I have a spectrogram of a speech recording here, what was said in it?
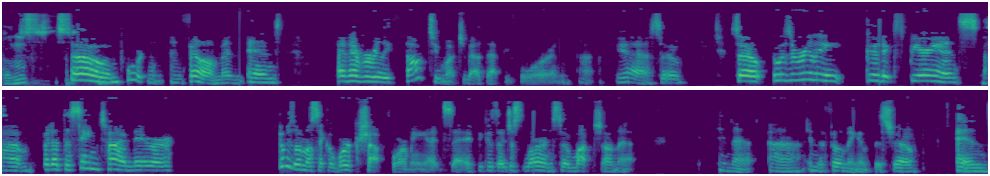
mm-hmm. so important in film, and and I never really thought too much about that before. And uh, yeah, so so it was a really good experience, um, but at the same time, there were it was almost like a workshop for me, I'd say, because I just learned so much on that in that uh, in the filming of this show, and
